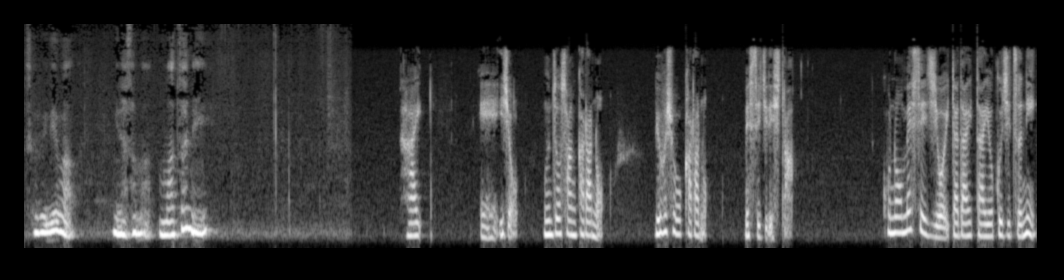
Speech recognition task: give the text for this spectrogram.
それでは皆様またねはい、えー、以上文蔵さんからの病床からのメッセージでした。このメッセージをいただいた翌日に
